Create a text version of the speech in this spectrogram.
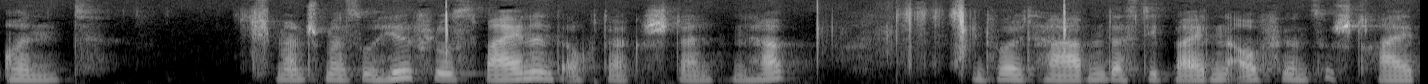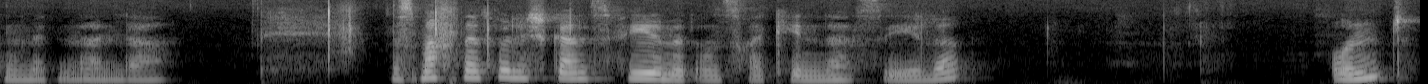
Und ich manchmal so hilflos weinend auch da gestanden habe und wollte haben, dass die beiden aufhören zu streiten miteinander. Das macht natürlich ganz viel mit unserer Kinderseele. Und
